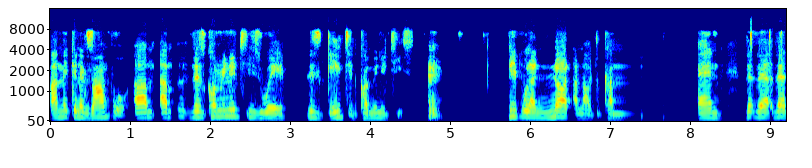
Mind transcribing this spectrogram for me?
I'll make an example. Um, um, there's communities where there's gated communities. People are not allowed to come, and the, the,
